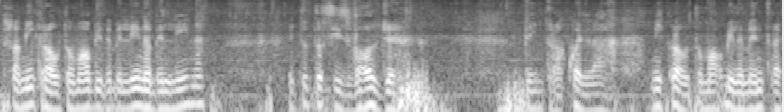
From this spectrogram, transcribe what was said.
la sua microautomobile bellina bellina. E tutto si svolge dentro a quella microautomobile mentre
